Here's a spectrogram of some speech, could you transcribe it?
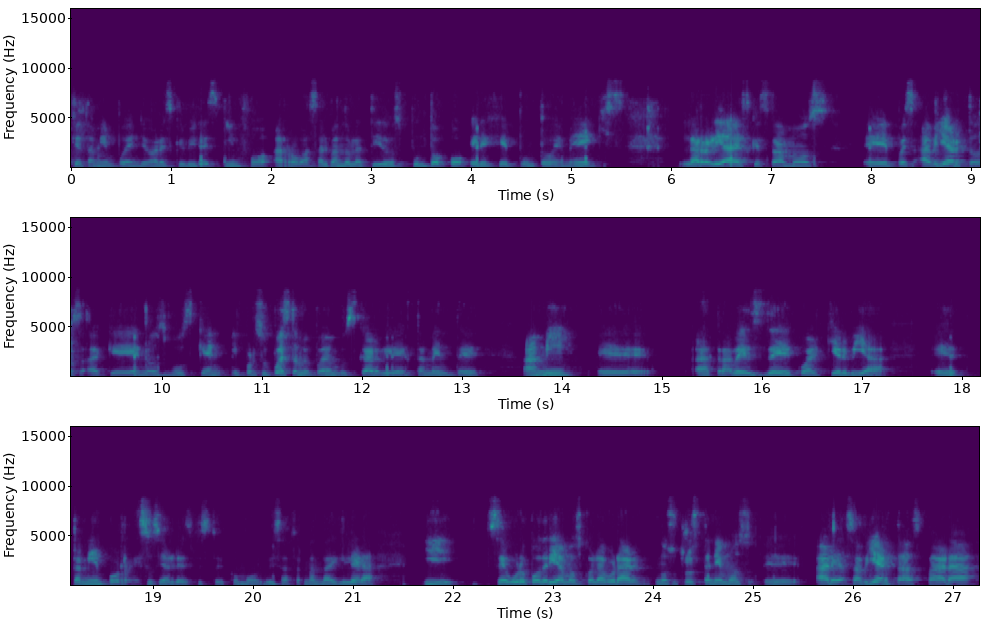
que también pueden llegar a escribir, es info arroba salvandolatidos.org.mx. La realidad es que estamos eh, pues abiertos a que nos busquen y por supuesto me pueden buscar directamente a mí eh, a través de cualquier vía, eh, también por redes sociales, estoy como Luisa Fernanda Aguilera y seguro podríamos colaborar. Nosotros tenemos áreas abiertas para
